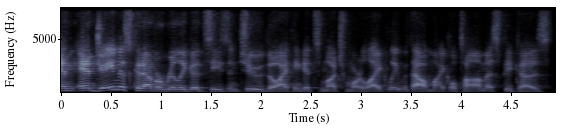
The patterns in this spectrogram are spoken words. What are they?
and and Jameis could have a really good season too, though I think it's much more likely without Michael Thomas because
